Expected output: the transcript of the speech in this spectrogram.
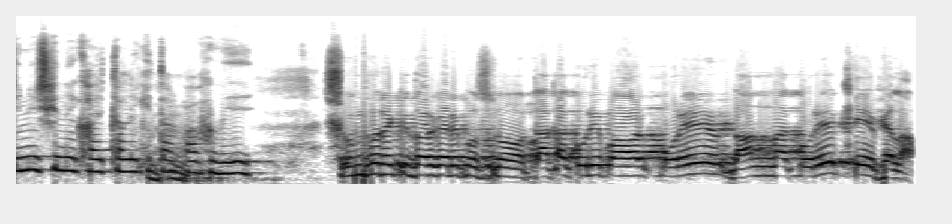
জিনিস কিনে খায়, তাহলে কি তার পাপ হবে? সুন্দর একটি দরকারি প্রশ্ন। টাকা করে পাওয়ার পরে দান না করে খেয়ে ফেলা।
